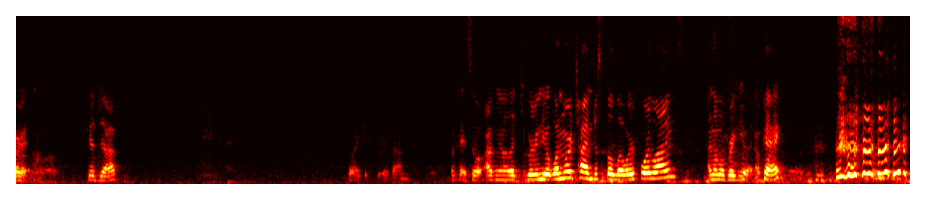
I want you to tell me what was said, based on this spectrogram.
right. Good job. So I could hear them. Okay, so I'm gonna let you, we're gonna do it one more time, just the lower four lines, and then we'll bring you in, okay?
